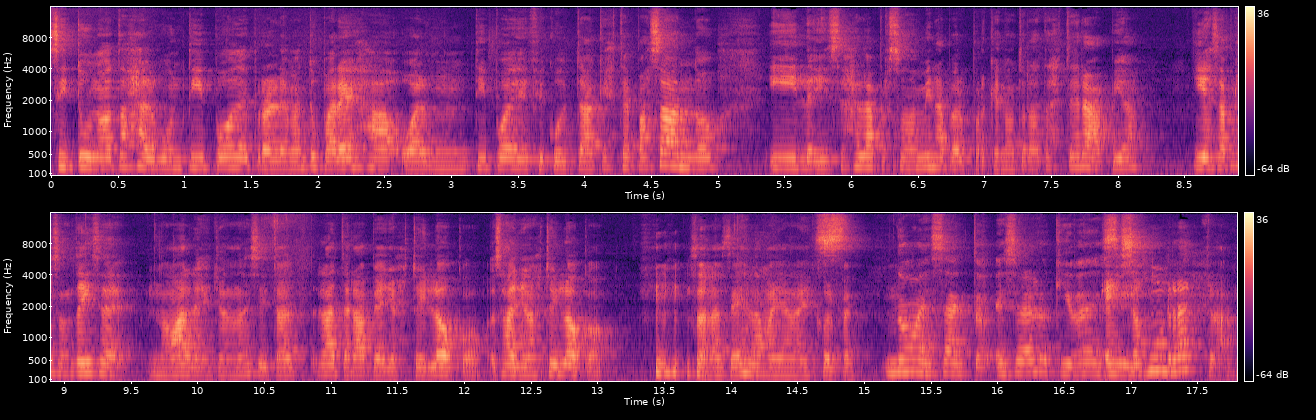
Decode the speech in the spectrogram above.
si tú notas algún tipo de problema en tu pareja o algún tipo de dificultad que esté pasando y le dices a la persona, mira, pero ¿por qué no tratas terapia? Y esa persona te dice, no vale, yo no necesito la terapia, yo estoy loco. O sea, yo no estoy loco. Son las 6 de la mañana, disculpen. No, exacto. Eso era lo que iba a decir. Eso es un red flag.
